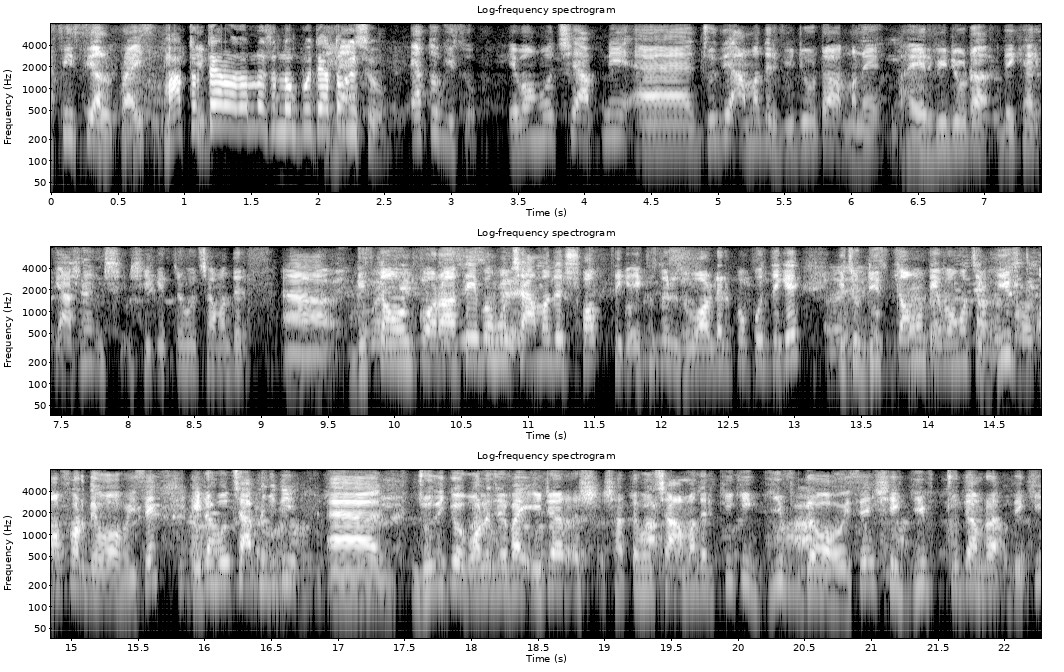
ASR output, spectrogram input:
অফিসিয়াল প্রাইস মাত্র তেরো হাজার নশো নব্বইতে এত হ্যাঁ, কিছু? এত কিছু। এবং হচ্ছে আপনি যদি আমাদের ভিডিওটা মানে ভাইয়ের ভিডিওটা দেখে আর কি আসেন সেক্ষেত্রে হচ্ছে আমাদের ডিসকাউন্ট করা আছে এবং হচ্ছে আমাদের সব থেকে এক্সেসরিজ ওয়ার্ল্ড এর পক্ষ থেকে কিছু ডিসকাউন্ট এবং হচ্ছে গিফট অফার দেওয়া হয়েছে। এটা হচ্ছে আপনি যদি যদি কেউ বলে যে ভাই এটার সাথে হচ্ছে আমাদের কি কি গিফট দেওয়া হয়েছে সেই গিফট যদি আমরা দেখি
